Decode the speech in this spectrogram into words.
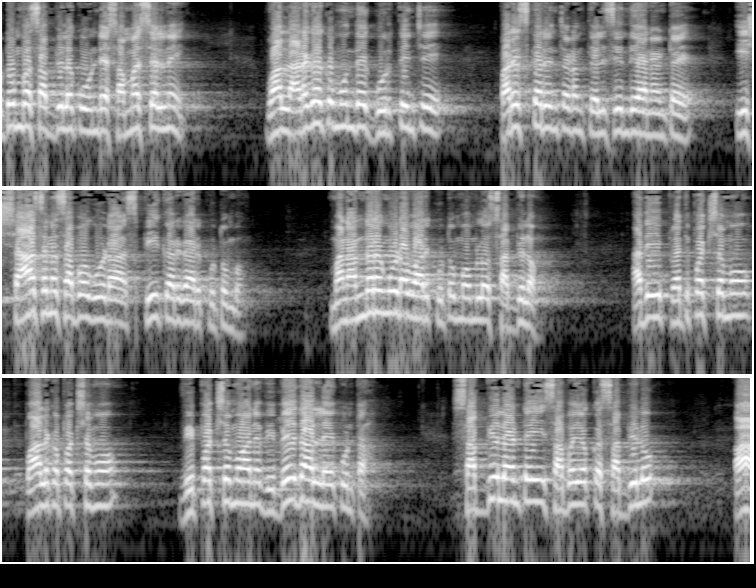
కుటుంబ సభ్యులకు ఉండే సమస్యల్ని వాళ్ళు అడగక ముందే గుర్తించి పరిష్కరించడం తెలిసింది అని అంటే ఈ శాసనసభ కూడా స్పీకర్ గారి కుటుంబం. మనందరం కూడా వారి కుటుంబంలో సభ్యులం. అది ప్రతిపక్షము పాలకపక్షము విపక్షము అనే విభేదాలు లేకుండా సభ్యులు అంటే ఈ సభ యొక్క సభ్యులు ఆ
